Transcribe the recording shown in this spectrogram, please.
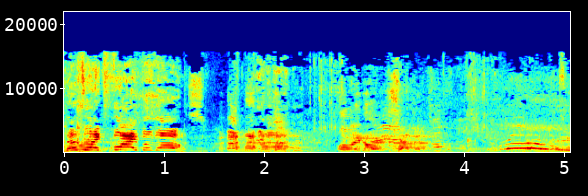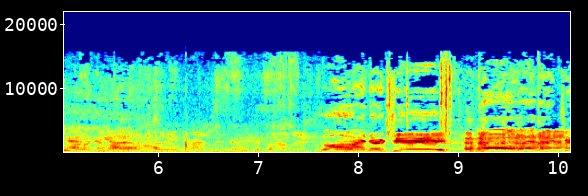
There's like five of them! oh, I know, seven. Low energy! Low energy!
